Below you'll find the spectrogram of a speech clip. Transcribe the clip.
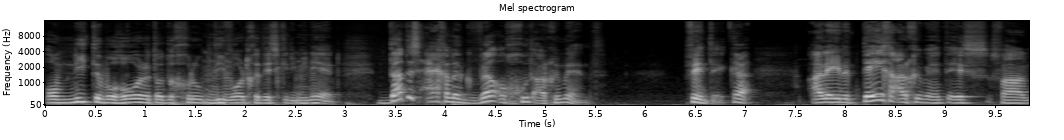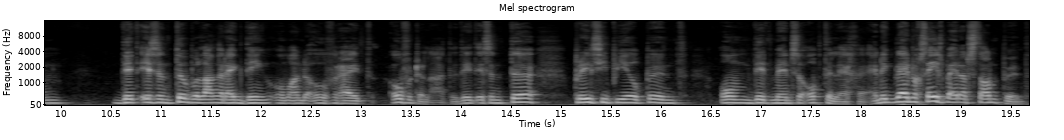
om niet te behoren tot de groep die mhm. wordt gediscrimineerd. Dat is eigenlijk wel een goed argument. Vind ik. Ja. Alleen het tegenargument is van... Dit is een te belangrijk ding om aan de overheid over te laten. Dit is een te principieel punt om dit mensen op te leggen. En ik blijf nog steeds bij dat standpunt.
